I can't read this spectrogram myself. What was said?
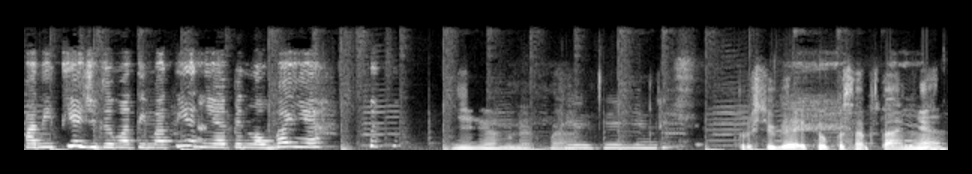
panitia juga mati-matian nyiapin lombanya. Iya benar banget. Dia- dia nyari. Terus juga itu pesertanya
